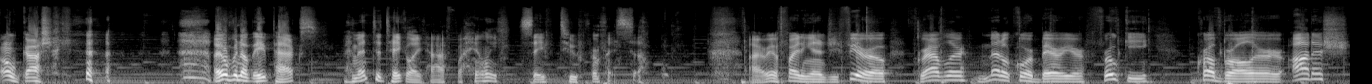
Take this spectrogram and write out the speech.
Oh gosh. I opened up eight packs. I meant to take like half, but I only saved two for myself. Alright, we have Fighting Energy, Fearow, Graveler, Metal Core Barrier, Froakie, Crabrawler, Oddish,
